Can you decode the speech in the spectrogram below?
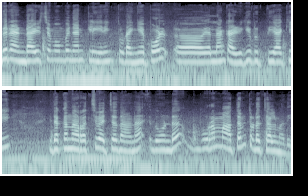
ഇത് രണ്ടാഴ്ച മുമ്പ് ഞാൻ ക്ലീനിങ് തുടങ്ങിയപ്പോൾ എല്ലാം കഴുകി വൃത്തിയാക്കി ഇതൊക്കെ നിറച്ച് വെച്ചതാണ്. ഇതുകൊണ്ട് പുറം മാത്രം തുടച്ചാൽ മതി.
